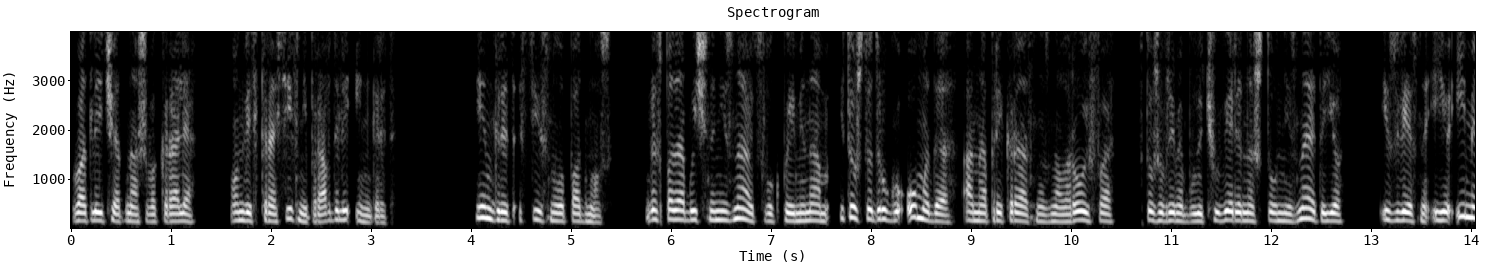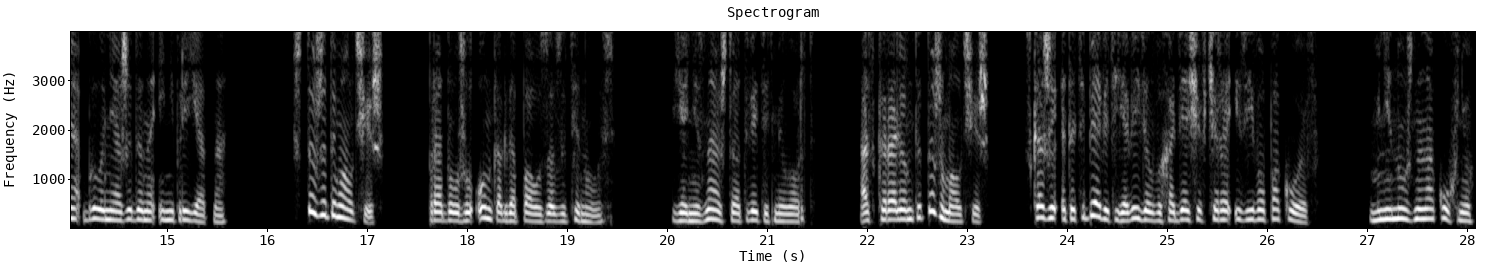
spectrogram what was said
«В отличие от нашего короля. Он ведь красив, не правда ли, Ингрид?» Ингрид стиснула под нос. Господа обычно не знают слуг по именам, и то, что другу Омада она прекрасно знала Ройфа, в то же время будучи уверена, что он не знает ее, известно ее имя, было неожиданно и неприятно. «Что же ты молчишь?» — продолжил он, когда пауза затянулась. «Я не знаю, что ответить, милорд. А с королем ты тоже молчишь? Скажи, это тебя ведь я видел выходящий вчера из его покоев. Мне нужно на кухню,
